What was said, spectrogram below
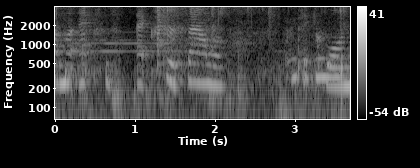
are extra, extra sour. Pick one.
